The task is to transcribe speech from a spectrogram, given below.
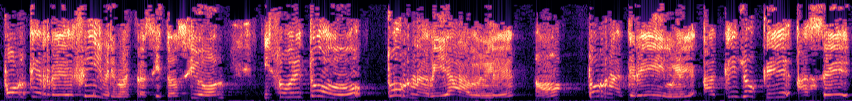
porque redefine nuestra situación y sobre todo torna viable, ¿no? Torna creíble aquello que hace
